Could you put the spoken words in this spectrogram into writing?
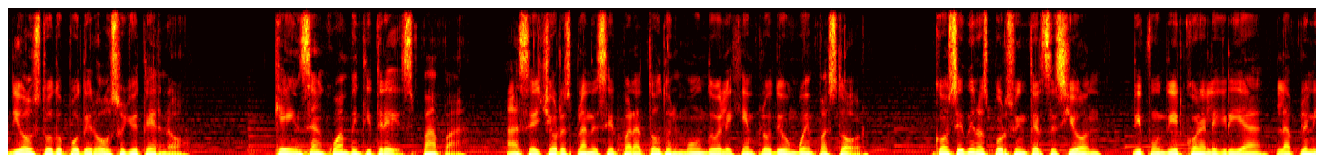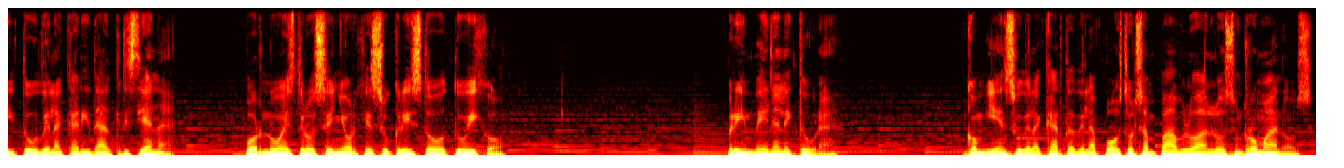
Dios Todopoderoso y Eterno, que en San Juan 23, Papa, has hecho resplandecer para todo el mundo el ejemplo de un buen pastor, concédenos por su intercesión difundir con alegría la plenitud de la caridad cristiana por nuestro Señor Jesucristo, tu Hijo. Primera lectura. Comienzo de la carta del apóstol San Pablo a los Romanos,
